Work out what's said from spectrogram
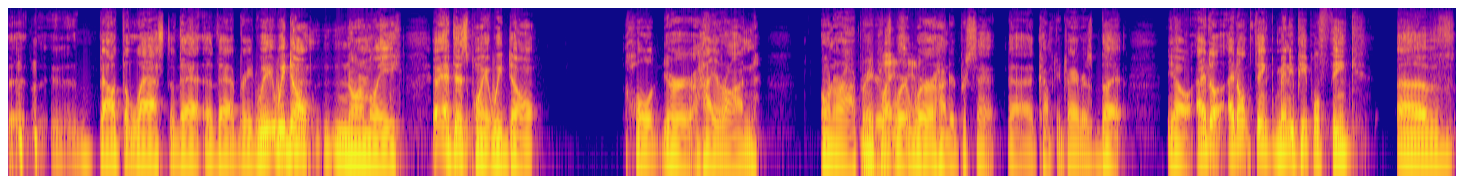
about the last of that of that breed. We we don't normally at this point we don't hold or hire on owner operators. We're yeah. we're 100 percent uh, company drivers, but you know I don't I don't think many people think of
